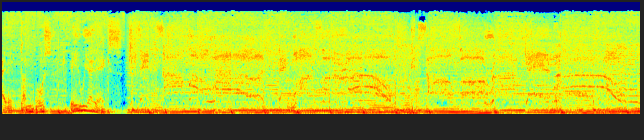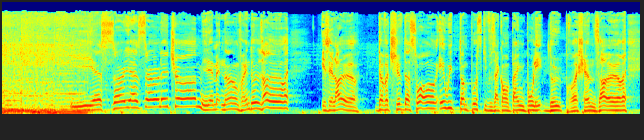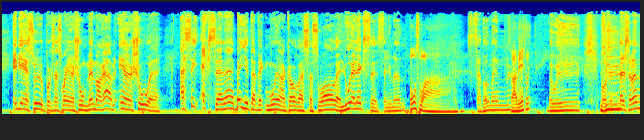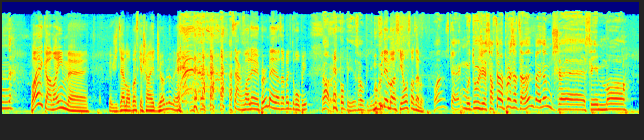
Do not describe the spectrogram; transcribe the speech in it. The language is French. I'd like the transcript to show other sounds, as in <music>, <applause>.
avec Tom Pousse et Louis-Alex. Yes sir, yes sir les chums. Il est maintenant 22h et c'est l'heure de votre chiffre de soir. Et oui, Tom Pousse qui vous accompagne pour les deux prochaines heures. Et bien sûr, pour que ce soit un show mémorable et un show euh, assez excellent, ben il est avec moi encore euh, ce soir. Louis-Alex, euh, salut man. Bonsoir. Ça va man? Ça va bien, toi? Ben oui. Passé une belle semaine? Ouais, quand même. J'ai dit à mon boss que je changeais de job, là, mais <laughs> ça revolait un peu, mais ça n'a pas été trop pire. Ah ben c'est pas pire, c'est pas pire. Beaucoup d'émotions, ça, ça va. Ouais, c'est correct. Moi, j'ai sorti un peu cette semaine, par exemple. C'est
